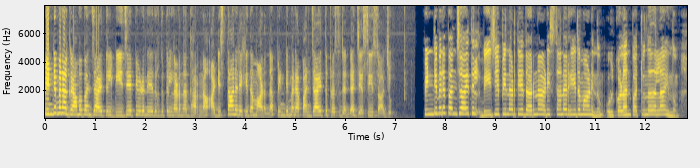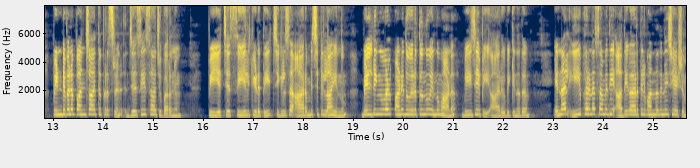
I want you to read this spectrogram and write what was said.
പിണ്ടിമന ഗ്രാമപഞ്ചായത്തിൽ ബി ജെ പിയുടെ നേതൃത്വത്തിൽ നടന്ന ധർണ അടിസ്ഥാനരഹിതമാണെന്ന് പിണ്ടിമന പഞ്ചായത്ത് പ്രസിഡന്റ് ജെസി സാജു. പിണ്ടിമന പഞ്ചായത്തിൽ ബി ജെ പി നടത്തിയ ധർണ അടിസ്ഥാനരഹിതമാണെന്നും ഉൾക്കൊള്ളാൻ പറ്റുന്നതല്ല എന്നും പിണ്ടിമന പഞ്ചായത്ത് പ്രസിഡന്റ് ജെസി സാജു പറഞ്ഞു. പി എച്ച് എസ് സിയിൽ കിടത്തി ചികിത്സ ആരംഭിച്ചിട്ടില്ല എന്നും ബിൽഡിംഗുകൾ പണിതുയർത്തുന്നു എന്നുമാണ് ബി ജെ പി ആരോപിക്കുന്നത്. എന്നാൽ ഈ ഭരണസമിതി അധികാരത്തിൽ വന്നതിന് ശേഷം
